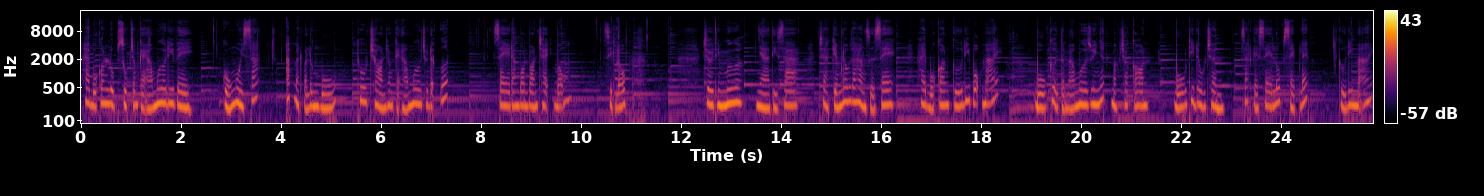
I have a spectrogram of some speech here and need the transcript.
Hai bố con lụp sụp trong cái áo mưa đi về. Cố ngồi sát Áp mặt vào lưng bố Thu tròn trong cái áo mưa cho đỡ ướt. Xe đang bon bon chạy bỗng. Xịt lốp. Trời thì mưa, nhà thì xa Chả kiếm đâu ra hàng sửa xe. Hai bố con cứ đi bộ mãi. Bố cởi tấm áo mưa duy nhất mặc cho con. Bố thì đầu trần Dắt cái xe lốp xẹp lép Cứ đi mãi.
